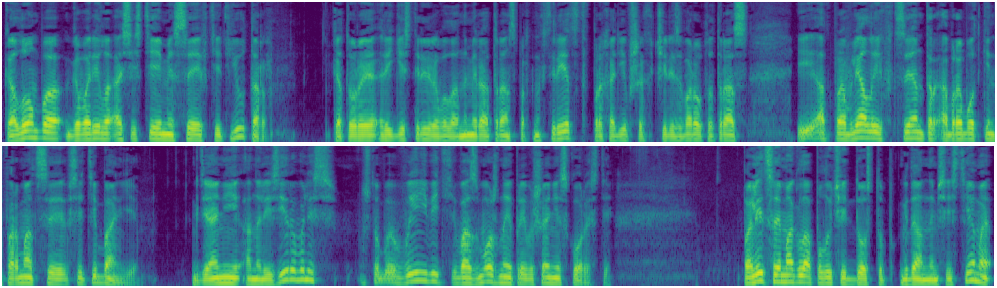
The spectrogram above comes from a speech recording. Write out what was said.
Коломбо говорила о системе Safety Tutor — которая регистрировала номера транспортных средств, проходивших через ворота трасс, и отправляла их в Центр обработки информации в сети Баньи, где они анализировались, чтобы выявить возможное превышение скорости. Полиция могла получить доступ к данным системы,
